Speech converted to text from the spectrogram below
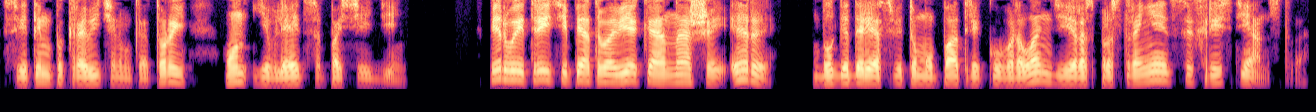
святым покровителем которой он является по сей день. Первые трети-пятого века нашей эры Благодаря святому Патрику в Ирландии распространяется христианство.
